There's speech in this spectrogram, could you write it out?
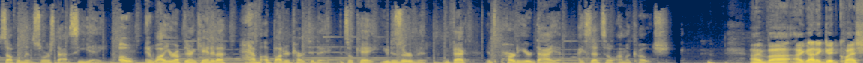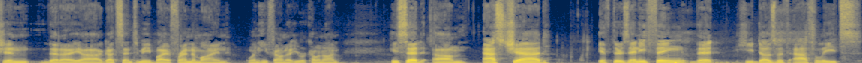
supplementsource.ca. Oh, and while you're up there in Canada, have a butter tart today. It's okay. You deserve it. In fact, it's part of your diet. I said so. I'm a coach. I've uh, I got a good question that I uh, got sent to me by a friend of mine when he found out you were coming on. He said, um, "Ask Chad if there's anything that he does with athletes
